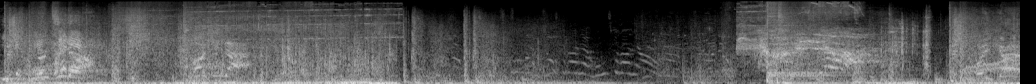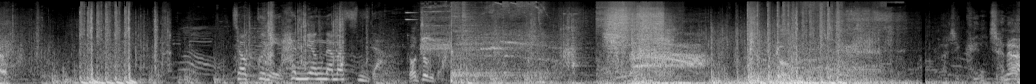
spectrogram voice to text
이제 내 차례야. 터진다. 적군이 한 명 남았습니다. 저쪽이다. 아직 괜찮아.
